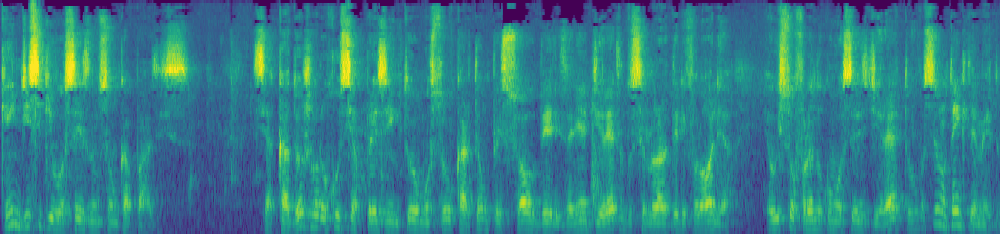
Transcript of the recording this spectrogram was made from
Quem disse que vocês não são capazes? Se a Kadosh Baruch se apresentou, mostrou o cartão pessoal deles, a linha direta do celular dele e falou, olha, eu estou falando com vocês direto, vocês não tem que ter medo.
